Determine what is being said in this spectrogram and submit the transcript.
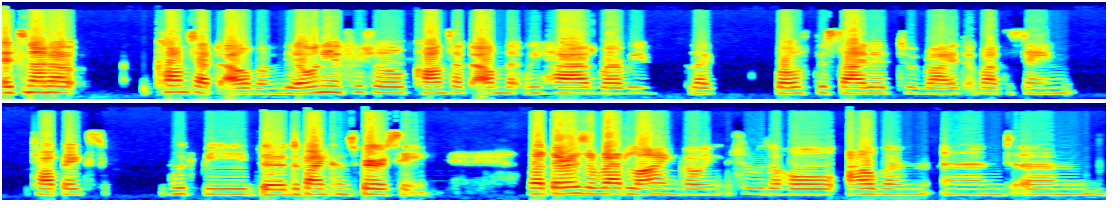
it's not a concept album. The only official concept album that we had where we like both decided to write about the same topics would be the Divine Conspiracy. But there is a red line going through the whole album, and um,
